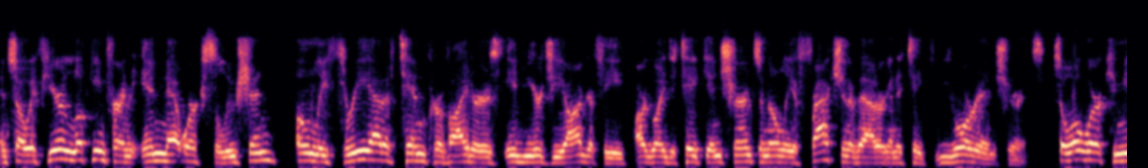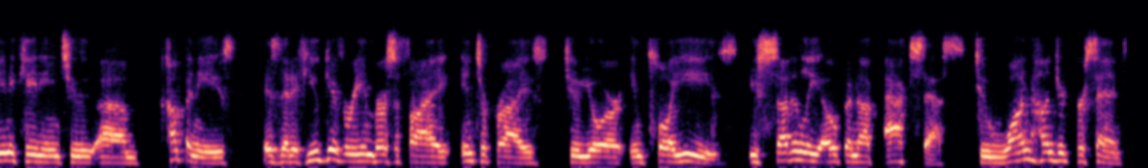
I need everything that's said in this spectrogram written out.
And so if you're looking for an in-network solution, only three out of 10 providers in your geography are going to take insurance, and only a fraction of that are going to take your insurance. So, what we're communicating to um, companies is that if you give Reimbursify Enterprise to your employees, you suddenly open up access to 100%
